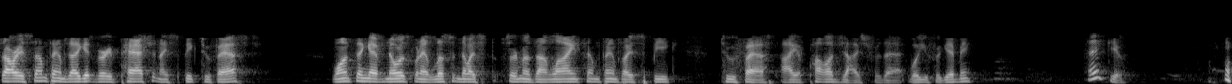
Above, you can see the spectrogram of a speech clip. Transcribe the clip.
Sorry, sometimes I get very passionate and I speak too fast. One thing I've noticed when I listen to my sermons online, sometimes I speak too fast. I apologize for that. Will you forgive me? Thank you.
